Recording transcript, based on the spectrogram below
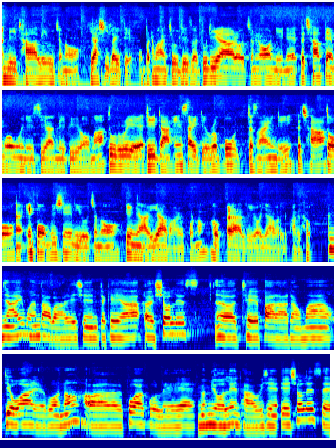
အနေထားလေးကိုကျွန်တော်ရရှိလိုက်တယ်ပထမအကျိုးကျေးဇူးဒုတိယကတော့ကျွန်တော်အနေနဲ့တခြားပြန်ပွဲဝင်တွေစီကနေပြီးတော့မှသူတို့ရဲ့ data insight တွေ report design တွေတခြားတော့ information တွေကိုကျွန်တော်ပညာရပါတယ်ပေါ့နော်ဟုတ်အဲ့ဒါလေးတော့ရပါတယ်ဟုတ်အများကြီးဝမ်းသာပါတယ်ရှင်တကယ်က short list အဲထဲပါတာတောင်မှပြောရတယ်ပေါ့နော်အာကိုကကိုလည်းမမျော်လင့်ထားဘူးရှင် short list ထဲ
